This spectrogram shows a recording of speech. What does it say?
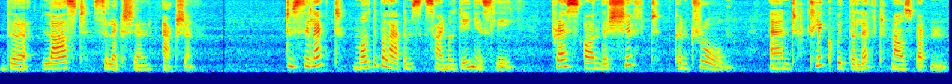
the last selection action. To select multiple atoms simultaneously, press on the Shift Control and click with the left mouse button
